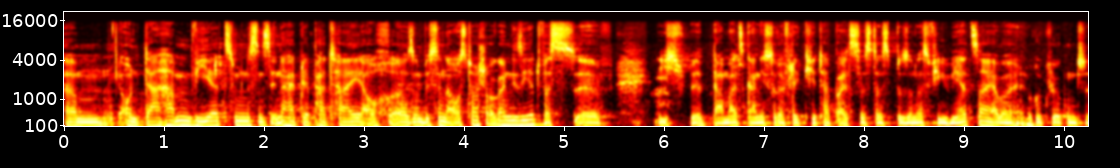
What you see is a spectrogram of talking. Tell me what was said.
Ähm, und da haben wir zumindest innerhalb der Partei auch äh, so ein bisschen Austausch organisiert, was äh, ich damals gar nicht so reflektiert habe, als dass das besonders viel wert sei, aber rückwirkend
